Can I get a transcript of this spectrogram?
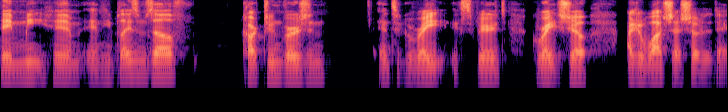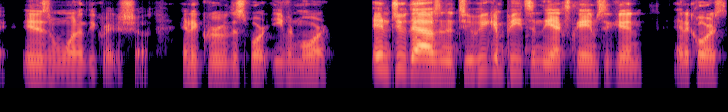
they meet him and he plays himself, cartoon version. It's a great experience, great show. I could watch that show today. It is one of the greatest shows. And it grew the sport even more. In 2002, he competes in the X Games again. And of course,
